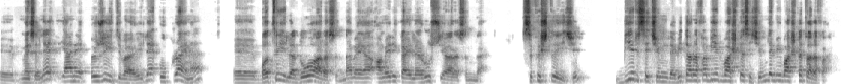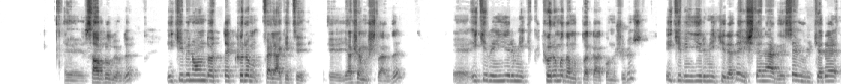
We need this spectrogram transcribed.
e, mesele. Yani özü itibariyle Ukrayna e, Batı ile Doğu arasında veya Amerika ile Rusya arasında sıkıştığı için bir seçimde bir tarafa bir başka seçimde bir başka tarafa e, savruluyordu. 2014'te Kırım felaketi e, yaşamışlardı. E, 2022 Kırım'ı da mutlaka konuşuruz. 2022'de de işte neredeyse ülkede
